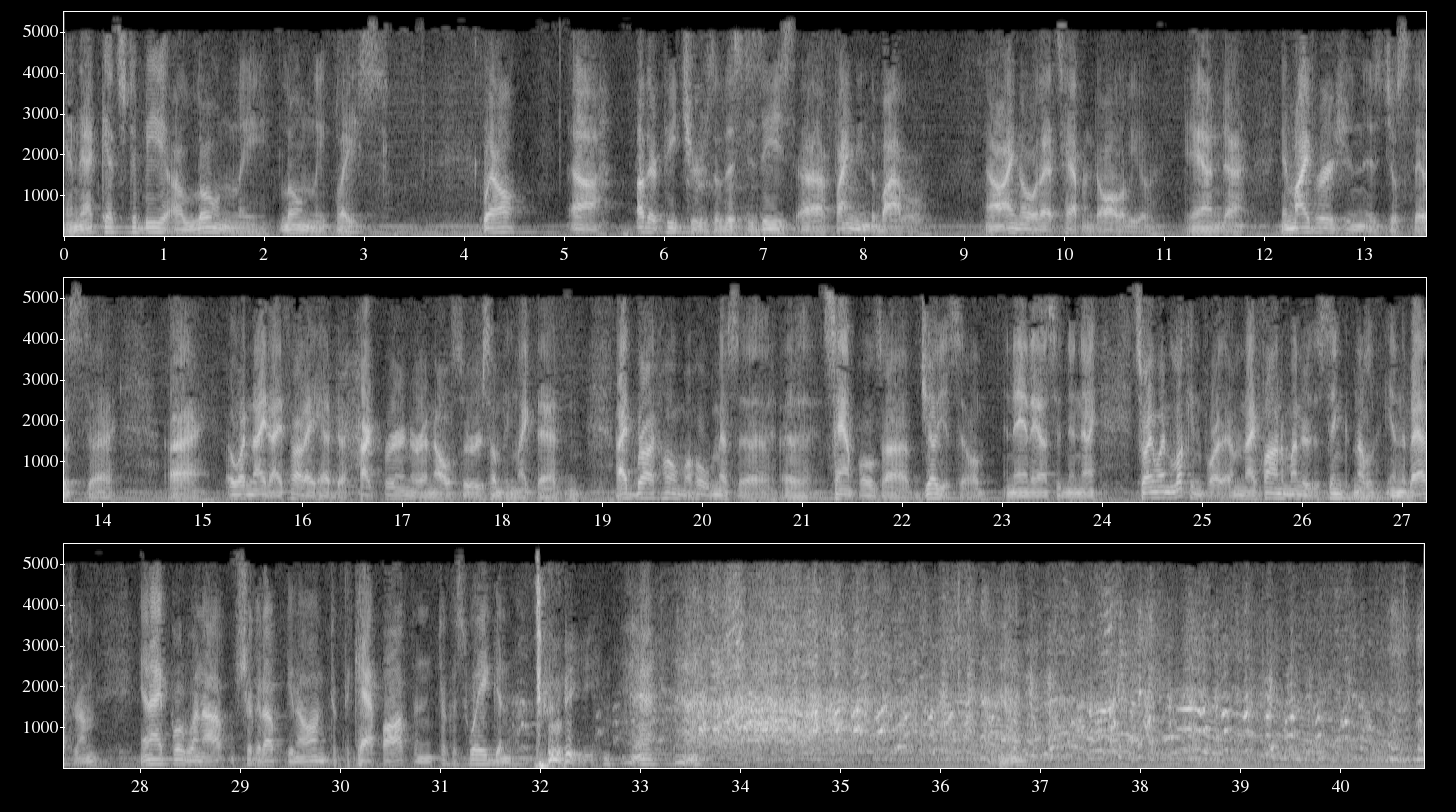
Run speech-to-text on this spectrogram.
And that gets to be a lonely, lonely place. Well, uh, other features of this disease, uh, finding the bottle. Now, I know that's happened to all of you. And, uh, and my version is just this. Uh, one night I thought I had a heartburn or an ulcer or something like that. And I'd brought home a whole mess of uh, samples of Gelusil and antacid, and I, so I went looking for them, and I found them under the sink in the, in the bathroom. And I pulled one out and shook it up, you know, and took the cap off and took a swig and.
